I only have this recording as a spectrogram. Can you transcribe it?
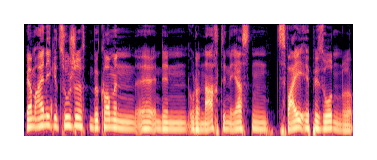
Wir haben einige Zuschriften bekommen äh, in den oder nach den ersten zwei Episoden oder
